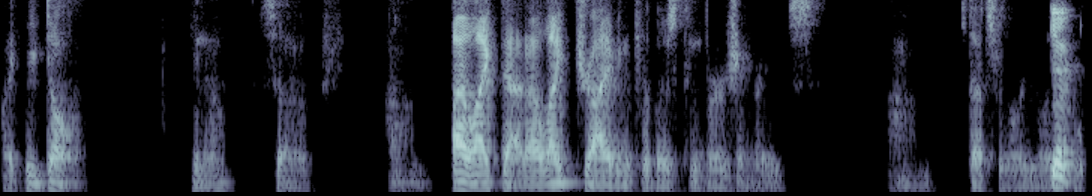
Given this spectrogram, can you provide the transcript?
Like we don't, you know. So um, I like that. I like driving for those conversion rates. Um, that's really, really yeah. Cool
